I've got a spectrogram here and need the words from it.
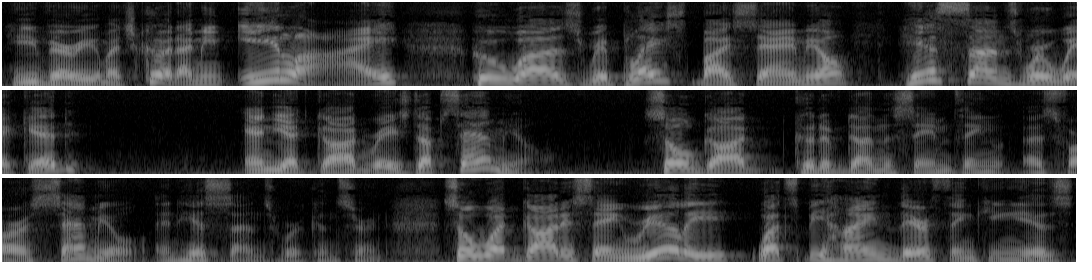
He very much could. I mean, Eli, who was replaced by Samuel, his sons were wicked, and yet God raised up Samuel. So God could have done the same thing as far as Samuel and his sons were concerned. So what God is saying, really, what's behind their thinking is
